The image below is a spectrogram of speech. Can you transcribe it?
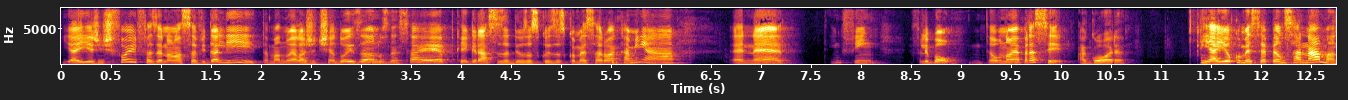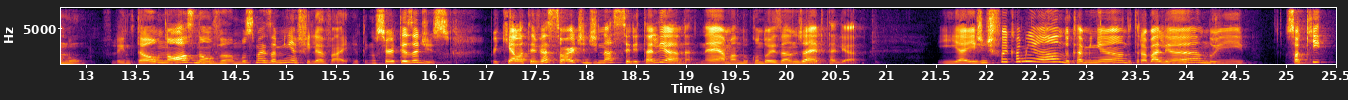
E aí, a gente foi fazendo a nossa vida ali. A Manuela já tinha dois anos nessa época e, graças a Deus, as coisas começaram a caminhar, é, né? Enfim. Falei, bom, então não é pra ser agora. E aí, eu comecei a pensar na Manu. Falei, então, nós não vamos, mas a minha filha vai. Eu tenho certeza disso. Porque ela teve a sorte de nascer italiana, né? A Manu, com dois anos, já era italiana. E aí, a gente foi caminhando, caminhando, trabalhando. e Só que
